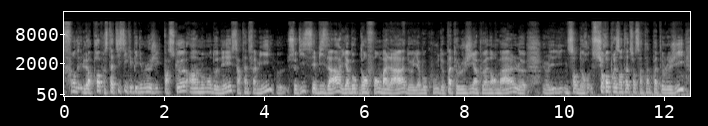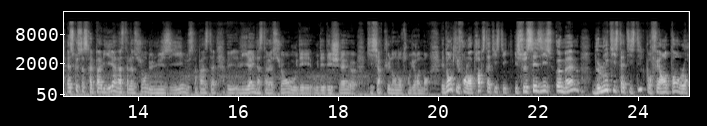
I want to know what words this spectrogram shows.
font leurs propres statistiques épidémiologiques parce que à un moment donné, certaines familles se disent c'est bizarre, il y a beaucoup d'enfants malades, il y a beaucoup de pathologies un peu anormales, une sorte de surreprésentation de certaines pathologies. Est-ce que ce serait pas lié à l'installation d'une usine ou ce serait pas lié à une installation ou des ou des déchets qui circulent dans notre environnement? Et donc ils font leurs propres statistiques. Ils se saisissent eux-mêmes de l'outil statistique pour faire entendre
